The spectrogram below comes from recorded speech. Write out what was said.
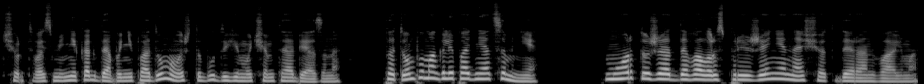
Черт возьми, никогда бы не подумала, что буду ему чем-то обязана. Потом помогли подняться мне. Морт уже отдавал распоряжение насчет Деранвальма.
